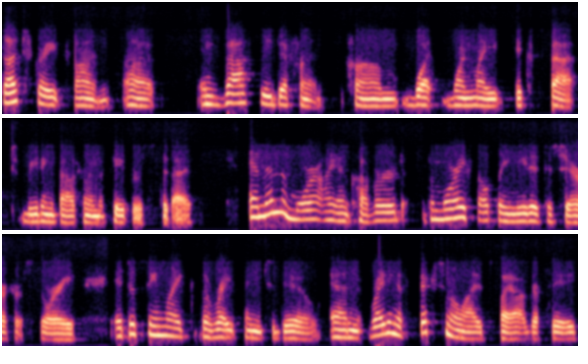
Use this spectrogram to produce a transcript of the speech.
such great fun uh, and vastly different from what one might expect reading about her in the papers today. And then the more I uncovered, the more I felt I needed to share her story. It just seemed like the right thing to do. And writing a fictionalized biography,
